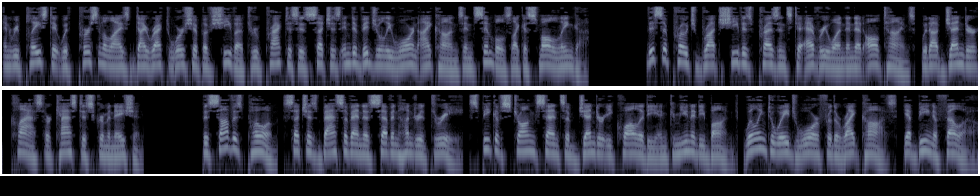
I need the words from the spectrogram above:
and replaced it with personalized direct worship of Shiva through practices such as individually worn icons and symbols like a small linga. This approach brought Shiva's presence to everyone and at all times, without gender, class or caste discrimination. Basava's poem, such as Basavanna 703, speak of strong sense of gender equality and community bond, willing to wage war for the right cause, yet being a fellow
